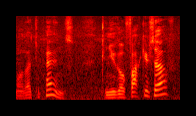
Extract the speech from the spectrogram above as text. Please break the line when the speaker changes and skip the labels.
Well, that depends. Can you go fuck yourself?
